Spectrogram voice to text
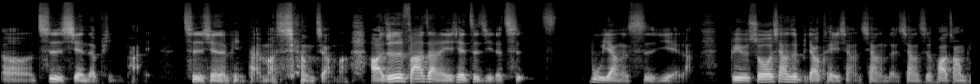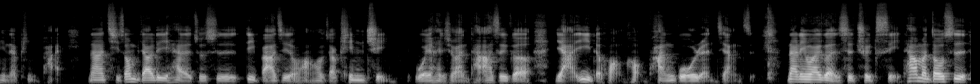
呃次线的品牌。次线的品牌嘛，是这样讲嘛？好，就是发展了一些自己的次不一样的事业啦。比如说，像是比较可以想象的，像是化妆品的品牌。那其中比较厉害的就是第八季的皇后叫 Kimchi，我也很喜欢她，她是一个亚裔的皇后，韩国人这样子。那另外一个人是 Trixie，他们都是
